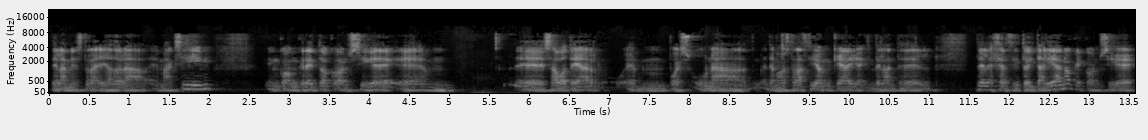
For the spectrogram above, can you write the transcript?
de la ametralladora Maxim. En concreto consigue em, eh, sabotear em, pues una demostración que hay delante del, del, ejército italiano que consigue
